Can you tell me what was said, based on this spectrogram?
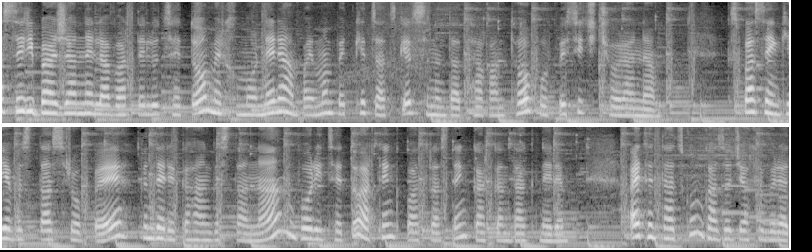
Մասերի բաժանել ավարտելուց հետո մեր խմորները անպայման պետք է ծածկել սննդաթաղանթով, որպեսզի չչորանա։ Կսպասենք եւս 10 րոպե, գնդերը կհանգստանան, որից հետո արդեն կպատրաստենք կարկանդակները։ Այդ ընթացքում գազօջախի վրա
